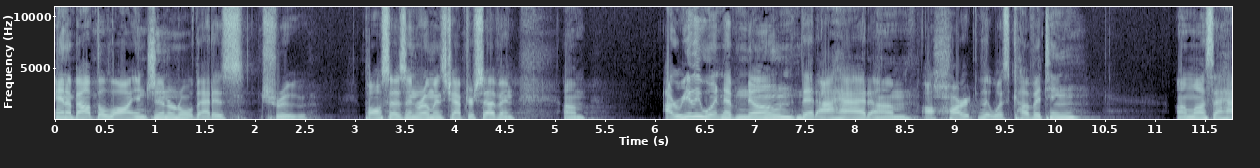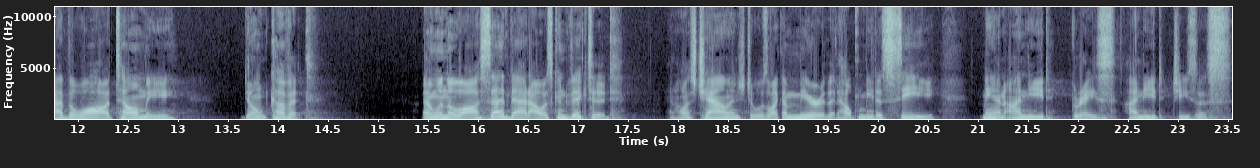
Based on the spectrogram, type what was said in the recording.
And about the law in general, that is true. Paul says in Romans chapter 7, um, I really wouldn't have known that I had um, a heart that was coveting unless I had the law tell me, don't covet. And when the law said that, I was convicted and I was challenged. It was like a mirror that helped me to see man, I need grace. I need Jesus.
